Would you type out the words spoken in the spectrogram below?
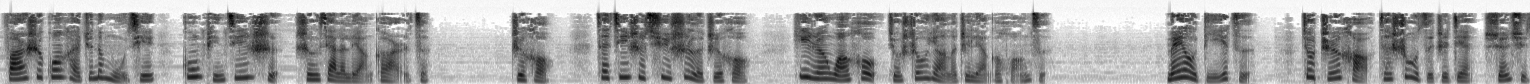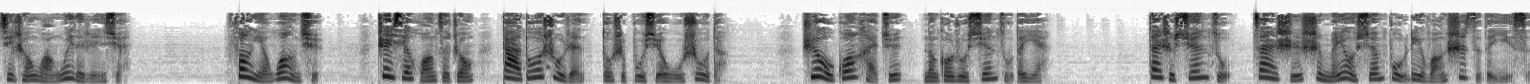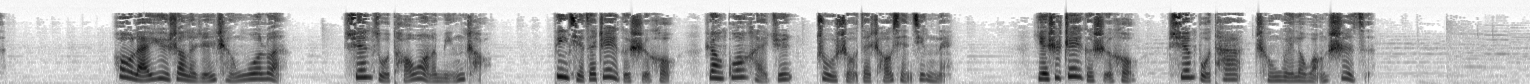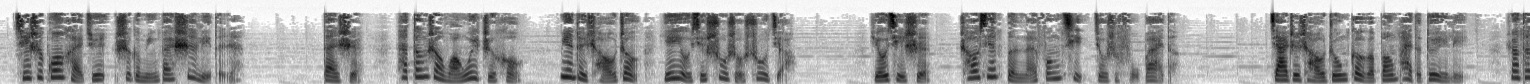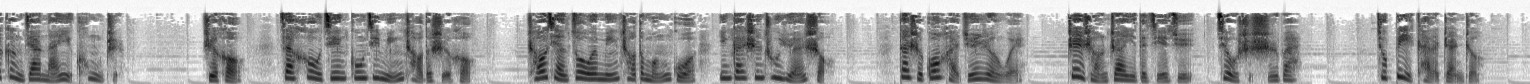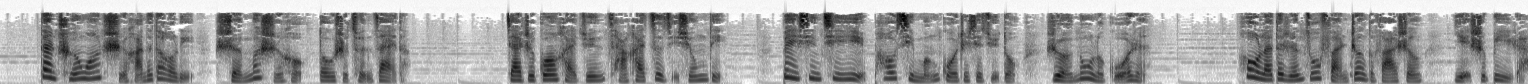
反而是光海军的母亲宫嫔金氏生下了两个儿子。之后，在金氏去世了之后，异人王后就收养了这两个皇子。没有嫡子，就只好在庶子之间选取继承王位的人选。放眼望去，这些皇子中大多数人都是不学无术的，只有光海君能够入宣祖的眼。但是宣祖暂时是没有宣布立王世子的意思。后来遇上了人臣窝乱。宣祖逃往了明朝，并且在这个时候让光海军驻守在朝鲜境内，也是这个时候宣布他成为了王世子。其实光海军是个明白事理的人，但是他登上王位之后，面对朝政也有些束手束脚，尤其是朝鲜本来风气就是腐败的，加之朝中各个帮派的对立，让他更加难以控制。之后。在后金攻击明朝的时候，朝鲜作为明朝的盟国，应该伸出援手，但是光海军认为这场战役的结局就是失败，就避开了战争。但唇亡齿寒的道理什么时候都是存在的，加之光海军残害自己兄弟、背信弃义、抛弃盟国这些举动，惹怒了国人，后来的人族反正的发生也是必然。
